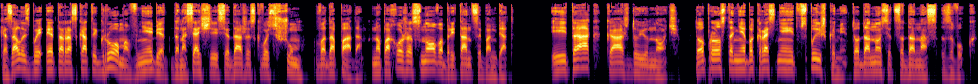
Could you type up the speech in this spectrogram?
Казалось бы, это раскаты грома в небе, доносящиеся даже сквозь шум водопада. Но, похоже, снова британцы бомбят. И так каждую ночь. То просто небо краснеет вспышками, то доносится до нас звук.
